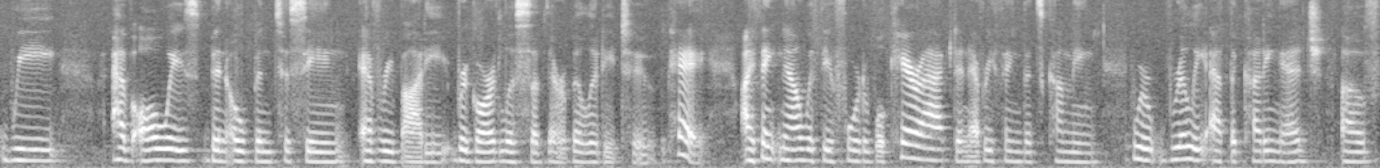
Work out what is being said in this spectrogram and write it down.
We have always been open to seeing everybody regardless of their ability to pay. I think now with the Affordable Care Act and everything that's coming we're really at the cutting edge of,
